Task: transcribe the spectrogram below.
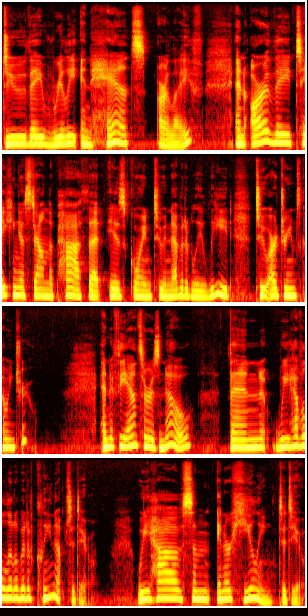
Do they really enhance our life? And are they taking us down the path that is going to inevitably lead to our dreams coming true? And if the answer is no then we have a little bit of cleanup to do. We have some inner healing to do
